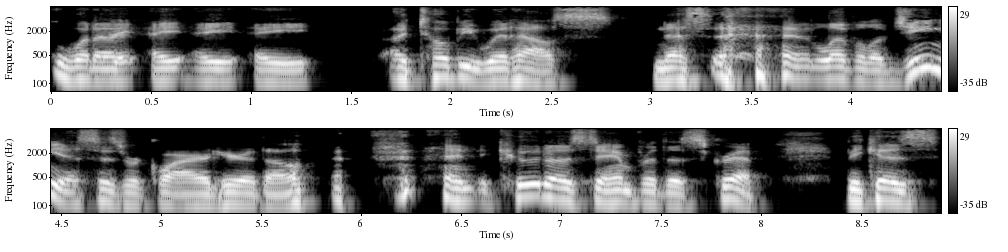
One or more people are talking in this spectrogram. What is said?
What a, a, a, a, a Toby Whithouse level of genius is required here though. and kudos to him for the script because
